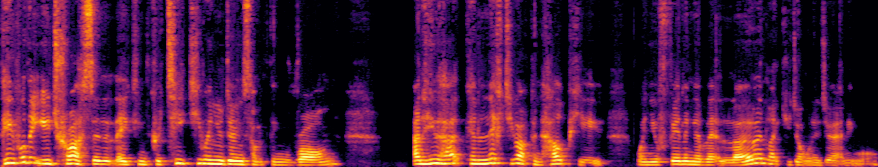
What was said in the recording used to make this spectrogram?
People that you trust so that they can critique you when you're doing something wrong and who ha- can lift you up and help you when you're feeling a bit low and like you don't want to do it anymore.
